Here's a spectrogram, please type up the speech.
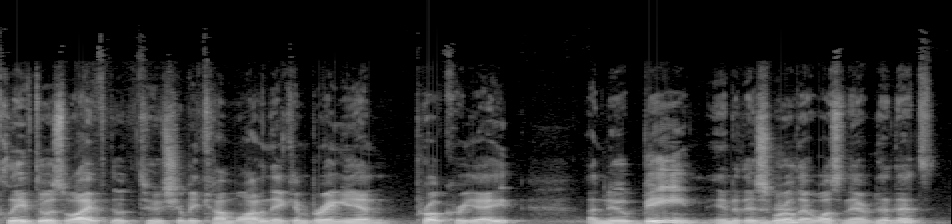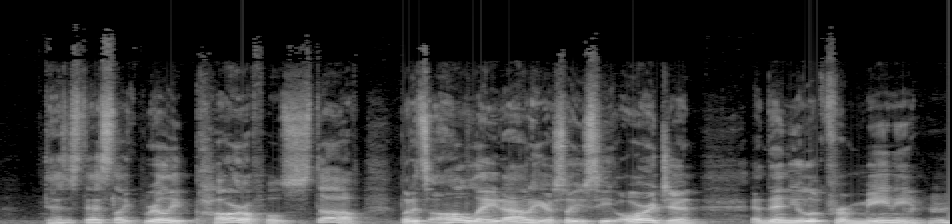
cleave to his wife. The two shall become one, and they can bring in, procreate, a new being into this Mm-hmm. world that wasn't there. That- That's that's that's like really powerful stuff. But it's all laid out here. So you see origin, and then you look for meaning. Mm-hmm.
